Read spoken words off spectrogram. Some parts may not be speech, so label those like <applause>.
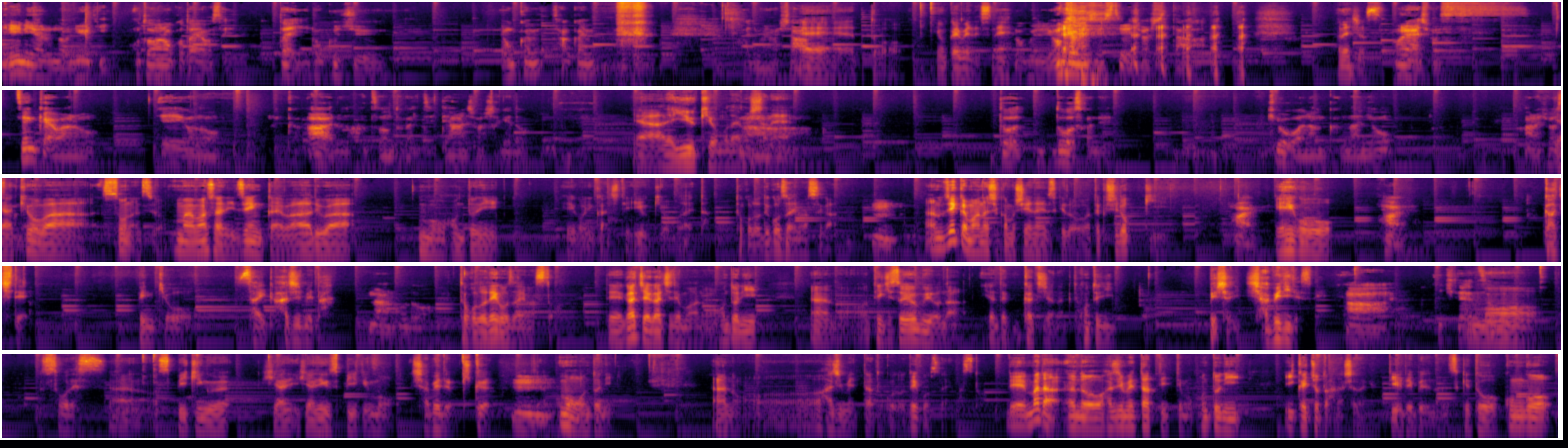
ミレニアルの流儀、大人の答え合わせ、第64回目 ?3 回目？<laughs> 始まりました。えーっと、4回目ですね。64回目です。失礼しました。<laughs> お願いします。お願いします。前回はあの、英語のなんか R の発音とかについて話しましたけど、いやーあれ勇気をもらいましたね。どう、どうですかね？今日はなんか何を話しまいや、すかね今日は、そうなんですよ。まあ、まさに前回は R は、もう本当に英語に関して勇気をもらえたところでございますが、うん。あの前回も話したかもしれないですけど、私、ロッキー、はい。英語をはい。ガチで勉強を再始めたなるほど。ところでございますと。で、ガチはガチでも、あの、本当に、あの、テキストを読むような、いや、ガチじゃなくて、本当に、べしゃり、喋りですね。ああ、生きたやつを。もう、そうです。あの、スピーキング、ヒアリヒアリングスピーキング、もう、喋る、聞く、うん。もう本当に、あの、始めたところでございますと。で、まだ、あの、始めたって言っても、本当に、一回ちょっと話しただけっていうレベルなんですけど、今後、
